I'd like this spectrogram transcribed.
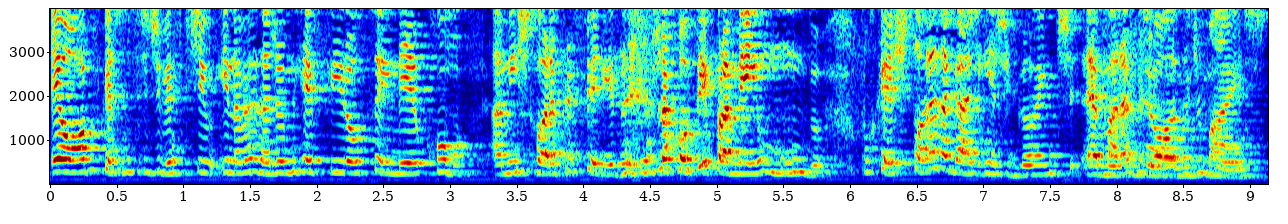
É óbvio que a gente se divertiu e na verdade eu me refiro ao seu e-mail como a minha história preferida. Eu já contei pra meio mundo, porque a história da galinha gigante é, É maravilhosa muito demais.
